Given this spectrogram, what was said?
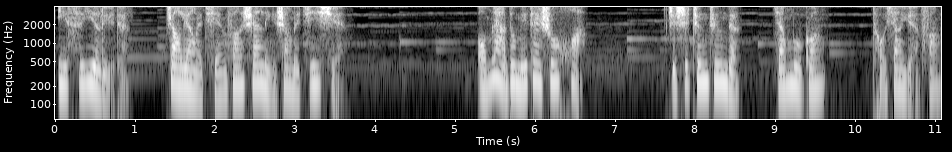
一丝一缕的照亮了前方山岭上的积雪。我们俩都没再说话，只是怔怔的将目光投向远方。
